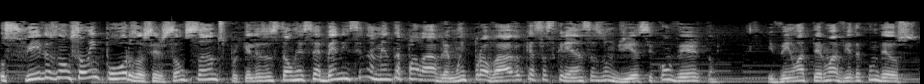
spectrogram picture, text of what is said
os filhos não são impuros, ou seja, são santos, porque eles estão recebendo ensinamento da palavra. É muito provável que essas crianças um dia se convertam e venham a ter uma vida com Deus,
